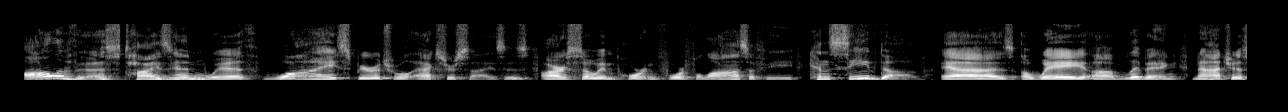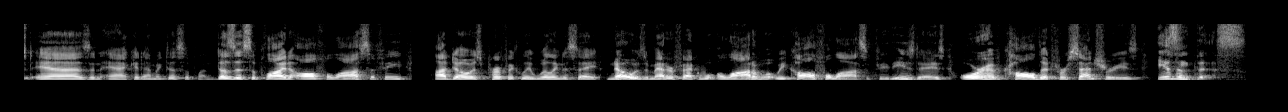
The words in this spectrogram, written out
all of this ties in with why spiritual exercises are so important important for philosophy, conceived of as a way of living, not just as an academic discipline. Does this apply to all philosophy? Hadot is perfectly willing to say, no, as a matter of fact, a lot of what we call philosophy these days, or have called it for centuries, isn't this.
